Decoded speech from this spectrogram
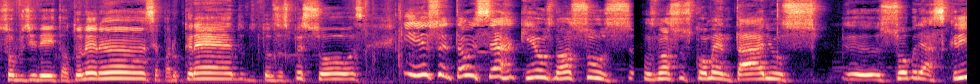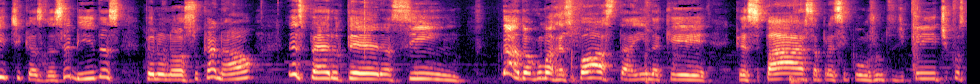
sobre o direito à tolerância, para o credo de todas as pessoas. E isso então encerra aqui os nossos, os nossos comentários uh, sobre as críticas recebidas pelo nosso canal. Espero ter assim dado alguma resposta, ainda que que esparsa para esse conjunto de críticos.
